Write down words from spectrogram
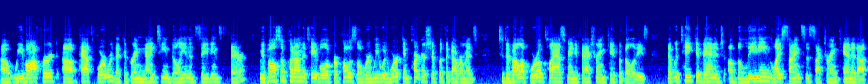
Uh, we've offered a path forward that could bring 19 billion in savings there. We've also put on the table a proposal where we would work in partnership with the government to develop world-class manufacturing capabilities that would take advantage of the leading life sciences sector in Canada,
